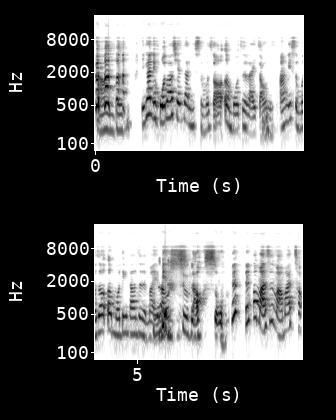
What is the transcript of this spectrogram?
你看你活到现在，你什么时候恶魔真的来找你啊？你什么时候恶魔叮当真的卖你变老鼠？要么是妈妈冲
